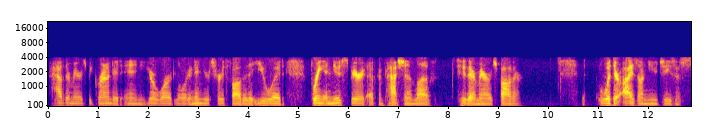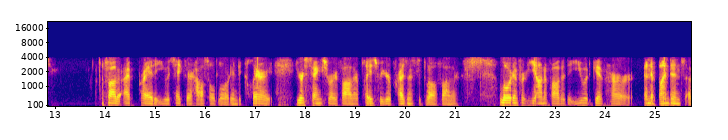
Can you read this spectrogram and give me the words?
have their marriage be grounded in your word, Lord, and in your truth, Father, that you would bring a new spirit of compassion and love to their marriage, Father, with their eyes on you, Jesus. Father, I pray that you would take their household, Lord, and declare it your sanctuary, Father, a place for your presence to dwell, Father. Lord, and for Kiana, Father, that you would give her an abundance of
